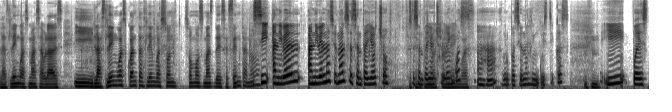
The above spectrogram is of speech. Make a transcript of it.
Las lenguas más habladas. ¿Y las lenguas, cuántas lenguas son? Somos más de 60, ¿no? Sí, a nivel a nivel nacional 68 68, 68 lenguas, ajá, agrupaciones lingüísticas Ujú. y pues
